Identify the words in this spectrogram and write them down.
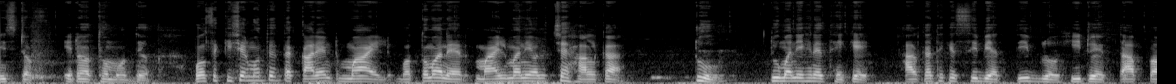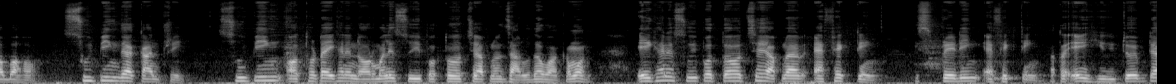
মিস্ট অফ এটা অর্থ মধ্যেও। বলছে কিসের মধ্যে? দ্য কারেন্ট মাইল্ড বর্তমানের মাইল্ড মানে হচ্ছে হালকা টু টু মানে এখানে থেকে, হালকা থেকে সিভিয়ার তীব্র হিটওয়েভ তাপ প্রবাহ সুইপিং দ্য কান্ট্রি সুইপিং অর্থটা এখানে নর্মালি সুইপ অর্থ হচ্ছে আপনার ঝাড়ু দেওয়া, কেমন? এইখানে সুইপ অর্থ হচ্ছে আপনার এফেক্টিং স্প্রেডিং এফেক্টিং অর্থাৎ এই হিটওয়েভটা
